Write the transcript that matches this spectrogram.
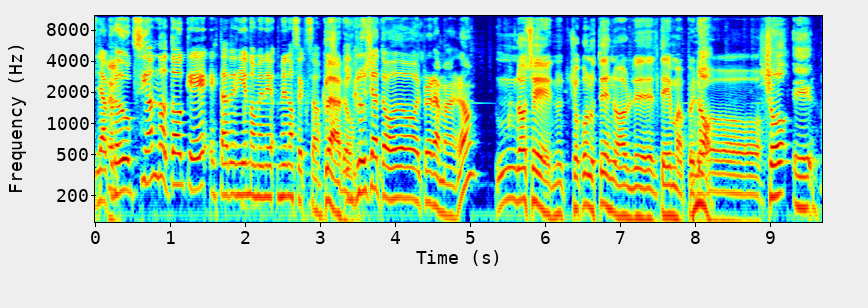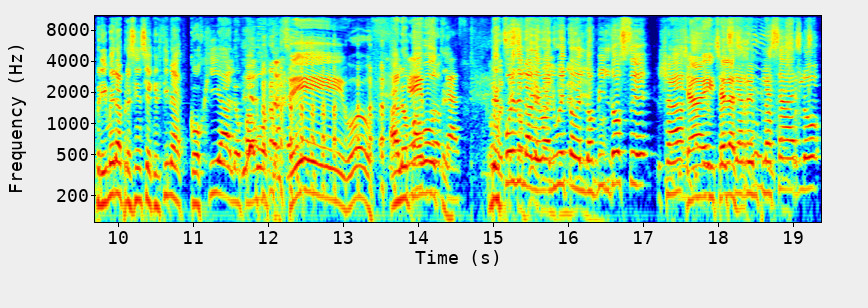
la producción notó que está teniendo menos sexo. Claro. Incluye a todo el programa, ¿no? No sé, yo con ustedes no hablé del tema, pero... No. Yo, eh, primera presencia de Cristina, cogía a lo pavote. Sí, wow. A lo Qué pavote. épocas. Después de la devalueta del kirchnerismo? 2012, ya, Ya ahí, ya empecé las- a reemplazarlo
